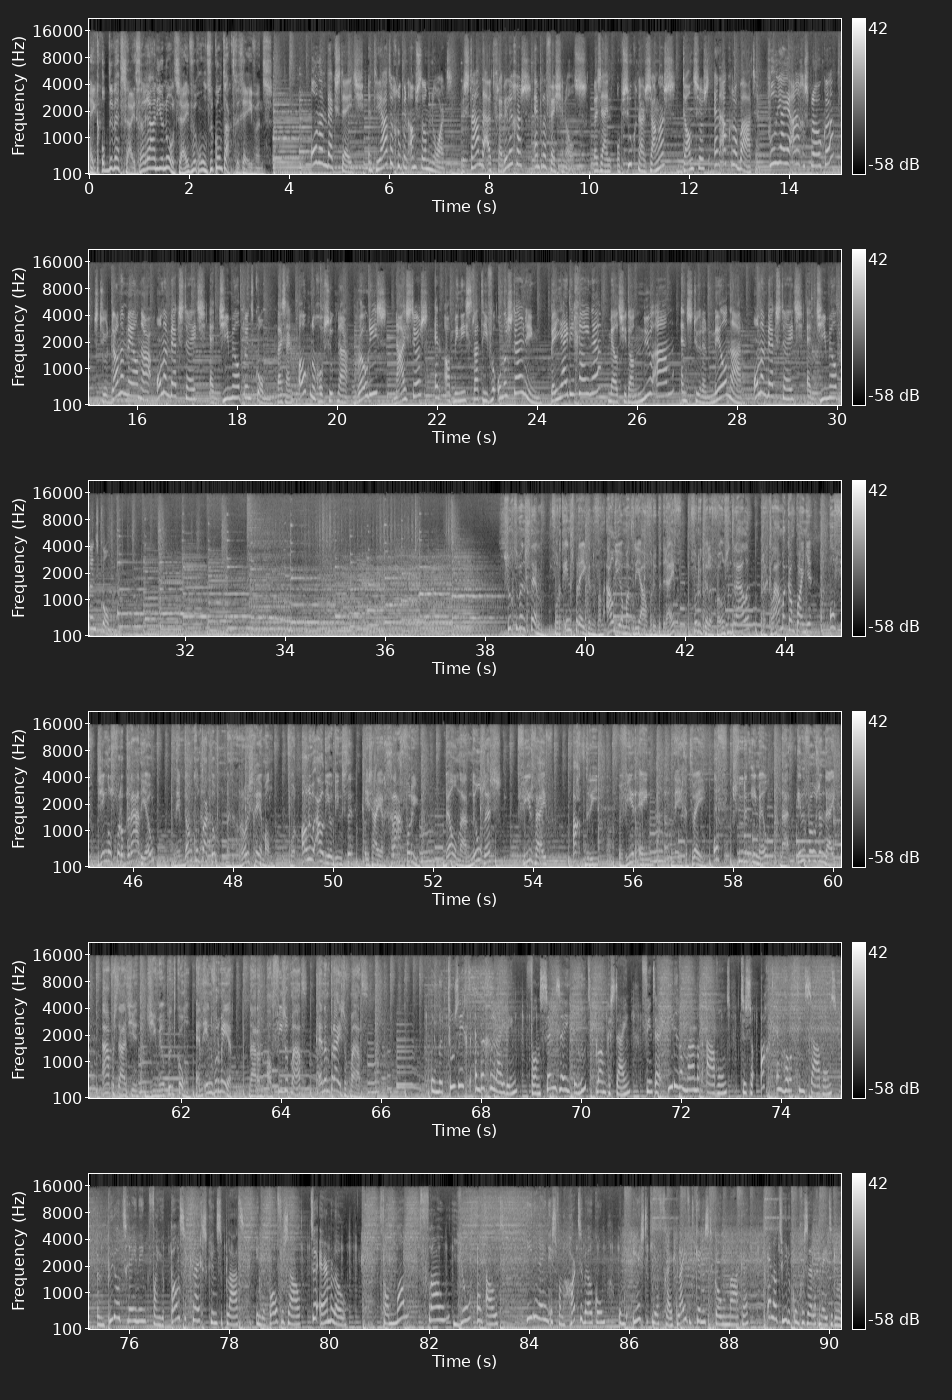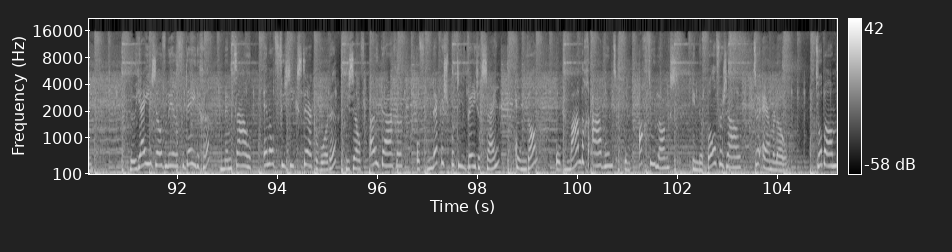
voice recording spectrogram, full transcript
Kijk op de website van Radio Noordzij voor onze contactgegevens. On and Backstage, een theatergroep in Amsterdam-Noord. Bestaande uit vrijwilligers en professionals. Wij zijn op zoek naar zangers, dansers en acrobaten. Voel jij je aangesproken? Stuur dan een mail naar onandbackstage.gmail.com. Wij zijn ook nog op zoek naar roadies, naaisters en administratieve ondersteuning. Ben jij diegene? Meld je dan nu aan en stuur een mail naar onandbackstage.gmail.com. Zoekt u een stem voor het inspreken van audiomateriaal voor uw bedrijf, voor uw telefooncentrale, reclamecampagne of jingles voor op de radio? Neem dan contact op met Roy Scheerman. Voor al uw audiodiensten is hij er graag voor u. Bel naar 06 45 83 4192 of stuur een e-mail naar infozendijk apenstaatje gmail.com en informeer naar een advies op maat en een prijs op maat. Onder toezicht en begeleiding van sensei Ruud Blankenstein vindt er iedere maandagavond tussen 8 en half 10 s'avonds een budo-training van Japanse krijgskunsten plaats in de Balverzaal te Ermelo. Van man, vrouw, jong en oud, iedereen is van harte welkom om de eerste keer vrijblijvend kennis te komen maken en natuurlijk om gezellig mee te doen. Wil jij jezelf leren verdedigen, mentaal en of fysiek sterker worden, jezelf uitdagen of lekker sportief bezig zijn? Kom dan op maandagavond om 8 uur langs in de Balverzaal te Ermelo. Tot dan!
